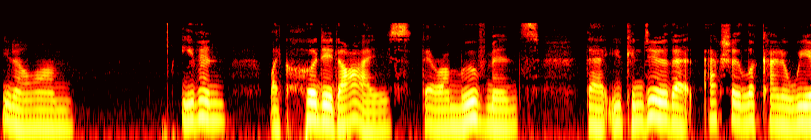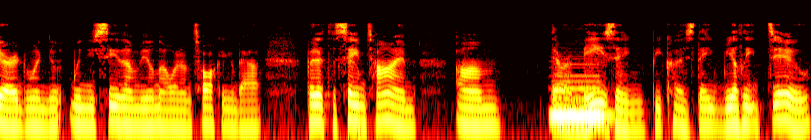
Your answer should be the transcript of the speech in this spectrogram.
you know, um, even like hooded eyes. There are movements that you can do that actually look kind of weird when you when you see them. You'll know what I'm talking about. But at the same time, um, they're mm. amazing because they really do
